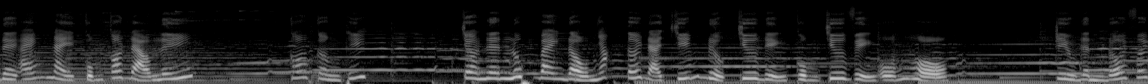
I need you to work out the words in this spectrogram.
Đề án này cũng có đạo lý. Có cần thiết cho nên lúc ban đầu nhắc tới đã chiếm được chư điện cùng chư viện ủng hộ. Triều đình đối với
